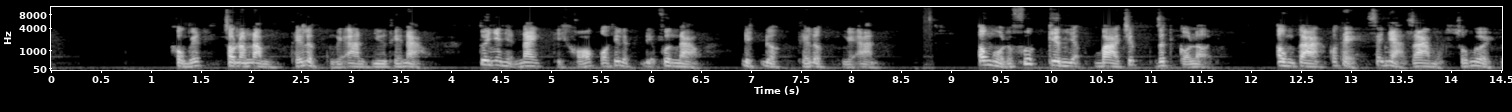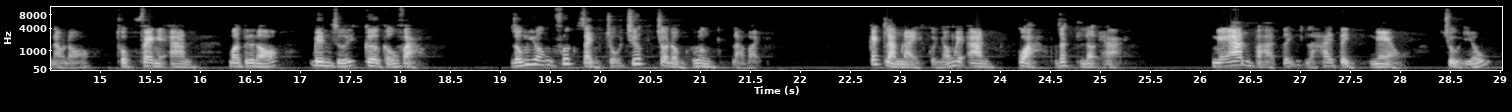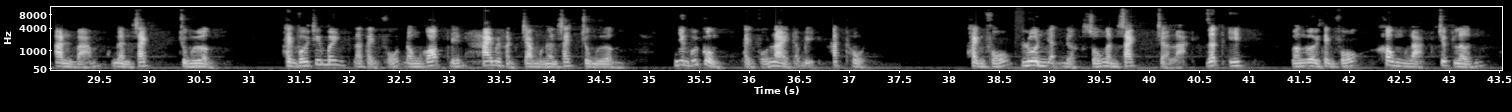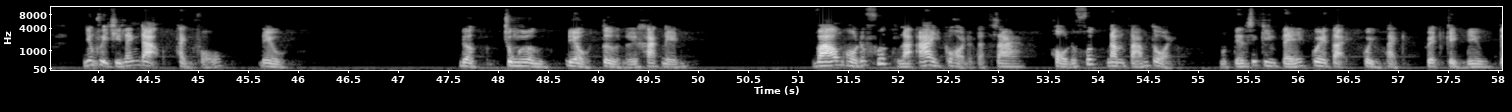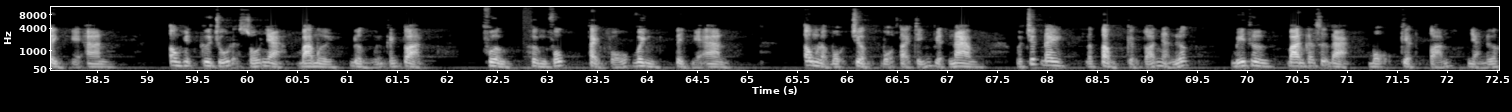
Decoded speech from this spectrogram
Không biết sau 5 năm thế lực của Nghệ An như thế nào, tuy nhiên hiện nay thì khó có thế lực địa phương nào địch được thế lực Nghệ An. Ông Hồ Đức Phước kiêm nhiệm ba chức rất có lợi. Ông ta có thể sẽ nhả ra một số người nào đó thuộc phe Nghệ An mà từ đó bên dưới cơ cấu vào. Giống như ông Phước dành chỗ trước cho đồng hương là vậy. Cách làm này của nhóm Nghệ An quả rất lợi hại. Nghệ An và Hà Tĩnh là hai tỉnh nghèo, chủ yếu ăn bám ngân sách trung ương. Thành phố Hồ Chí Minh là thành phố đóng góp đến 20% ngân sách trung ương, nhưng cuối cùng thành phố này đã bị hắt hủi. Thành phố luôn nhận được số ngân sách trở lại rất ít và người thành phố không làm chức lớn, những vị trí lãnh đạo thành phố đều được trung ương điều từ nơi khác đến. Và ông Hồ Đức Phước là ai câu hỏi được đặt ra? Hồ Đức Phước 58 tuổi, một tiến sĩ kinh tế quê tại Quỳnh Thạch, huyện Kỳnh điêu tỉnh Nghệ An. Ông hiện cư trú tại số nhà 30 đường Nguyễn Khánh Toàn, phường Hưng Phúc, thành phố Vinh, tỉnh Nghệ An. Ông là Bộ trưởng Bộ Tài chính Việt Nam và trước đây là Tổng Kiểm toán Nhà nước, Bí thư Ban Cán sự Đảng Bộ Kiểm toán Nhà nước.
